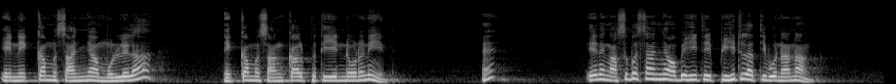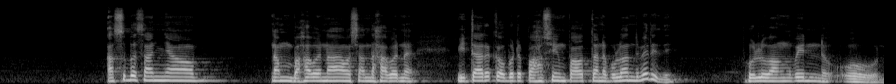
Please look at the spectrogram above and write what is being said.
ඒ නෙක්කම්ම සංඥා මුල් වෙලා නෙක්කම්ම සංකල්ප තියෙන්න ඕන නේද? ඈ? එහෙනම් අසුබ සංඥා ඔබේ හිතේ පිහිටලා තිබුණා නම් අසුබ සංඥාව නම් භාවනාව සඳහා වන විතරක ඔබට පහසුවෙන් පවත්වන්න පුළුවන්ද බැරිද? පුළුවන් වෙන්න ඕන.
